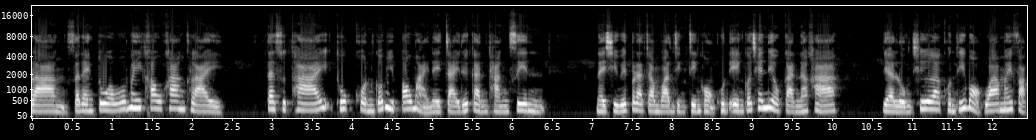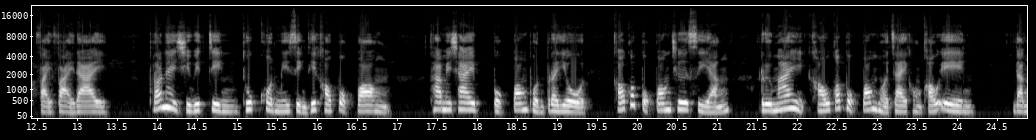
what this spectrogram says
กลาง แสดงตัวว่าไม่เข้าข้างใคร แต่สุดท้ายทุกคนก็มีเป้าหมายในใจด้วยกันทั้งสิ้น ในชีวิตประจำวันจริง ๆ ของคุณเองก็เช่นเดียวกันนะคะ อย่าหลงเชื่อคนที่บอกว่าไม่ฝักฝ่ฝ่ายใด เพราะในชีวิตจริงทุกคนมีสิ่งที่เขาปกป้อง ถ้าไม่ใช่ปกป้องผลประโยชน์ เขาก็ปกป้องชื่อเสียง หรือไม่เขาก็ปกป้องหัวใจของเขาเอง ดัง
